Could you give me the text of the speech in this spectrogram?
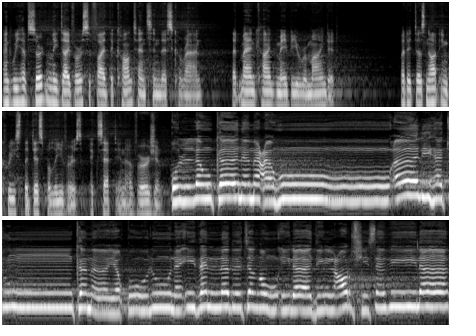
And we have certainly diversified the contents in this Quran that mankind may be reminded. But it does not increase the disbelievers except in aversion. قل لو كان معه آلهة كما يقولون إذا لابتغوا إلى ذي العرش سبيلا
